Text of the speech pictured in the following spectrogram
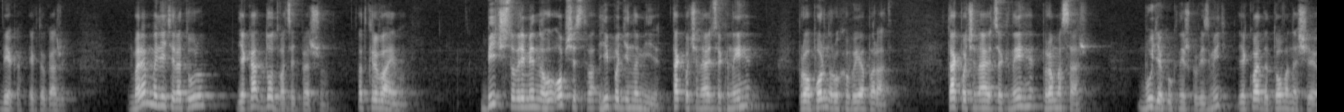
віка, як то кажуть. Беремо ми літературу, яка до 21-го. Відкриваємо. Біч современного общества гіподинамія. Так починаються книги про опорно-руховий апарат. Так починаються книги про масаж. Будь-яку книжку візьміть, яка датована ще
